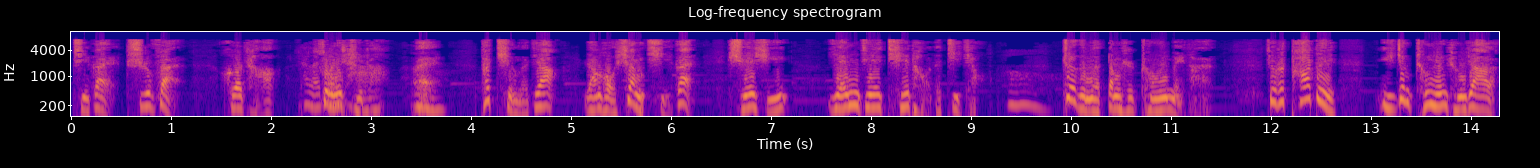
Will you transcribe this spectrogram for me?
乞丐吃饭喝茶送观察给乞茶。嗯哎，他请了家，然后向乞丐学习沿街乞讨的技巧。哦这个呢，当时成为美谈，就是他对已经成名成家了，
